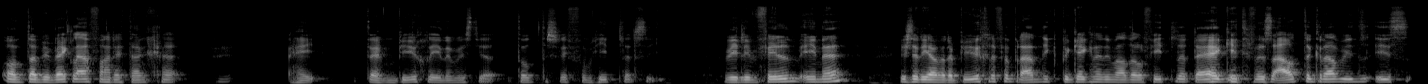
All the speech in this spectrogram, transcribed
Und dann beim Weglaufen habe ich gedacht, hey, in diesem Büchlein müsste ja die Unterschrift von Hitler sein. Weil im Film innen ist er in einer Bücherverbrennung begegnet dem Adolf Hitler. Der gibt ihm ein Autogramm ins, ins,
